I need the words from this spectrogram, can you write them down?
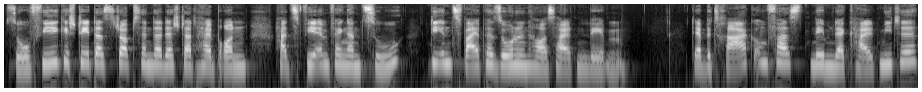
So viel gesteht das Jobcenter der Stadt Heilbronn Hartz-IV-Empfängern zu, die in Zwei-Personen-Haushalten leben. Der Betrag umfasst neben der Kaltmiete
